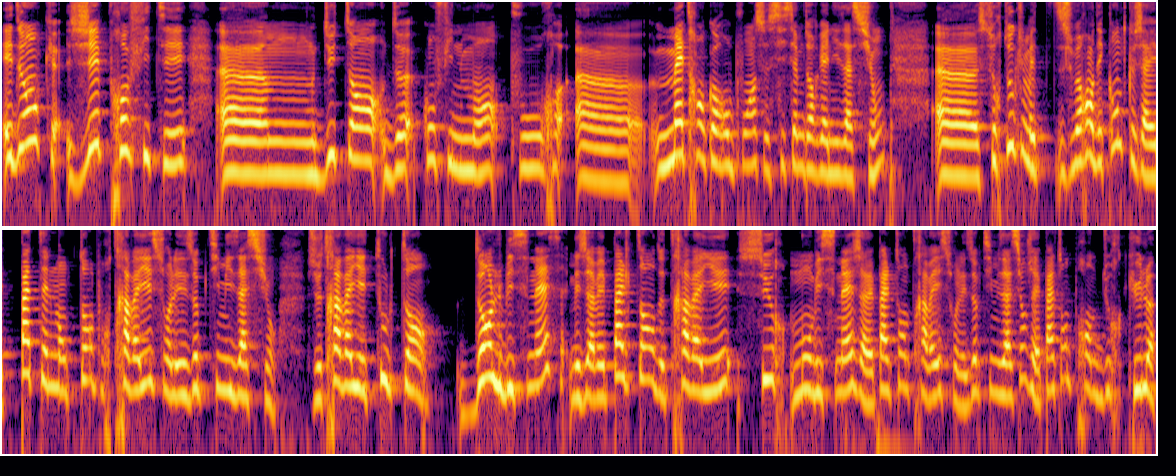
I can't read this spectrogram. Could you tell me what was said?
Et donc, j'ai profité euh, du temps de confinement pour euh, mettre encore au point ce système d'organisation. Euh, surtout que je me, je me, rendais compte que j'avais pas tellement de temps pour travailler sur les optimisations. Je travaillais tout le temps dans le business, mais j'avais pas le temps de travailler sur mon business, j'avais pas le temps de travailler sur les optimisations, j'avais pas le temps de prendre du recul.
